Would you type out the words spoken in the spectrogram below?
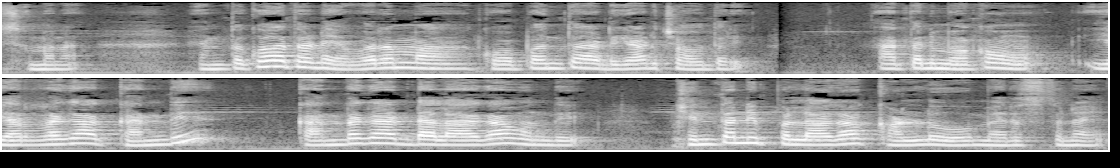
సుమన. ఎంతకో అతడు ఎవరమ్మా? కోపంతో అడిగాడు చౌదరి. అతని ముఖం ఎర్రగా కంది కందగడ్డలాగా ఉంది. చింతనిప్పులాగా కళ్ళు మెరుస్తున్నాయి.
